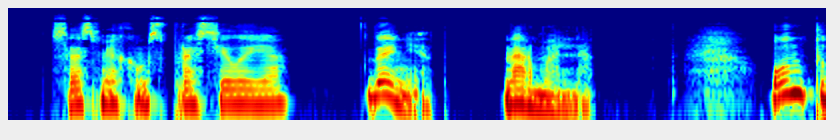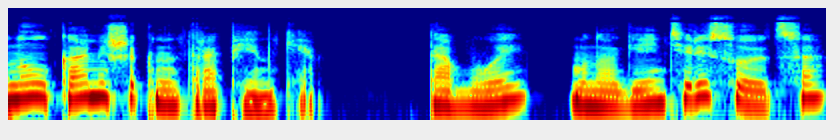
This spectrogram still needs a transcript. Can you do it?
— со смехом спросила я. «Да нет, нормально». Он пнул камешек на тропинке. «Тобой многие интересуются».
